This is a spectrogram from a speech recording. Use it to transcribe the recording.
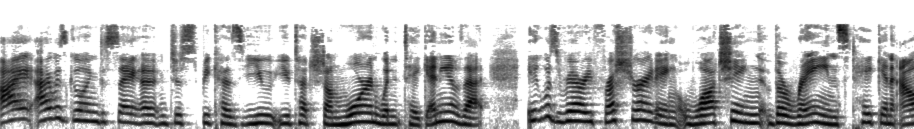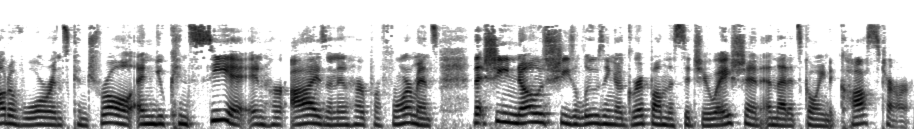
I, I was going to say uh, just because you you touched on Warren wouldn't take any of that. It was very frustrating watching the reins taken out of Warren's control, and you can see it in her eyes and in her performance that she knows she's losing a grip on the situation and that it's going to cost her.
